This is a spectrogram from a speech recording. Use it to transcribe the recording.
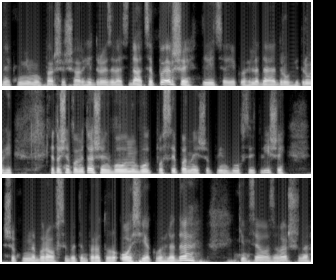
Як мінімум, перший шар гідроізоляції. Так, да, це перший. Дивіться, як виглядає другий. Другий. Я точно пам'ятаю, що він був, не був посипаний, щоб він був світліший, щоб набирав в себе температуру. Ось як виглядає кінцево завершена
